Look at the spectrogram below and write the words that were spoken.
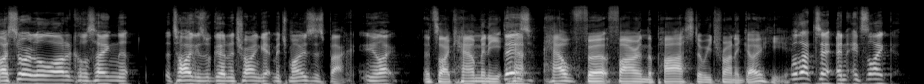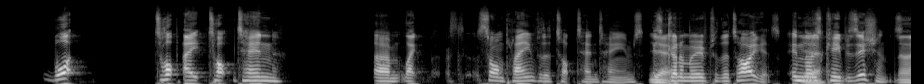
I saw a little article saying that the Tigers were going to try and get Mitch Moses back. And you're like, It's like how many, how, There's- how far, far in the past are we trying to go here? Well, that's it. And it's like, what top eight, top 10, um, like someone playing for the top 10 teams is Yeah. going to move to the Tigers in those Yeah. key positions. No.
